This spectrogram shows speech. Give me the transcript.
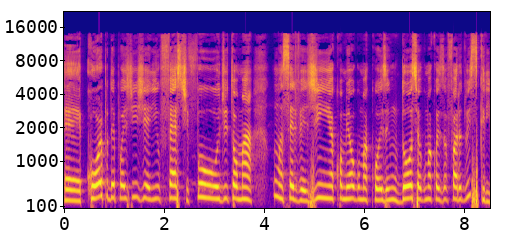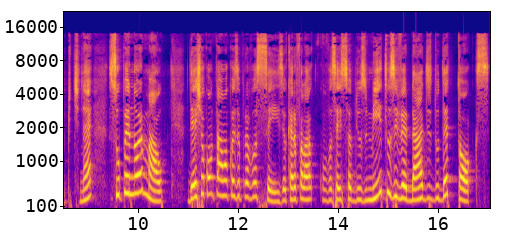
é, corpo depois de ingerir o fast food, tomar uma cervejinha, comer alguma coisa, um doce, alguma coisa fora do script, né? Super normal. Deixa eu contar uma coisa para vocês. Eu quero falar com vocês sobre os mitos e verdades do detox.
